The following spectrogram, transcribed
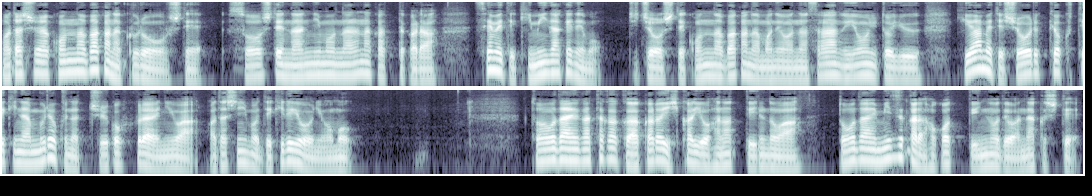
私はこんな馬鹿な苦労をして、そうして何にもならなかったから、せめて君だけでも自重してこんな馬鹿な真似はなさらぬようにという極めて消極的な無力な忠告くらいには私にもできるように思う。東大が高く明るい光を放っているのは東大自ら誇っているのではなくして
